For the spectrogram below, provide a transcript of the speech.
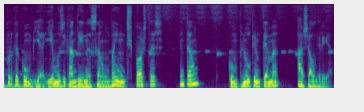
Porque a cúmbia e a música andina são bem dispostas, então, como penúltimo tema, haja alegria.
